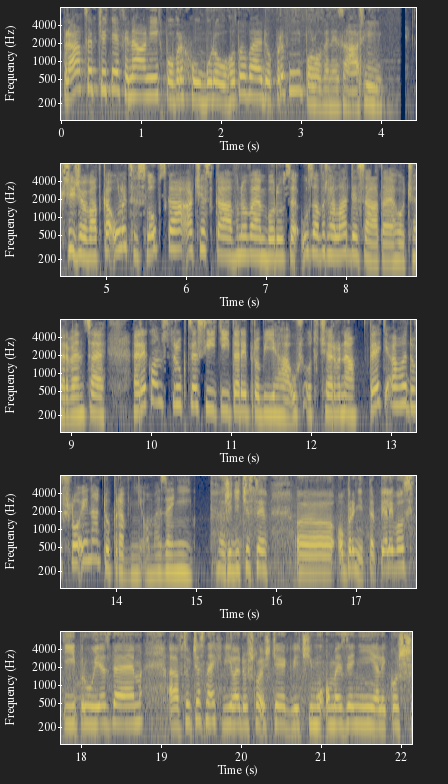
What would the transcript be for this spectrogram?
Práce včetně finálních povrchů budou hotové do první poloviny září. Křižovatka ulice Sloupská a Česká v Novém Boru se uzavřela 10. července. Rekonstrukce sítí tady probíhá už od června. Teď ale došlo i na dopravní omezení řidiče si uh, obrnit trpělivostí, průjezdem. V současné chvíli došlo ještě k většímu omezení, jelikož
